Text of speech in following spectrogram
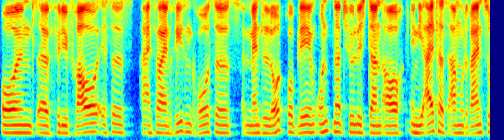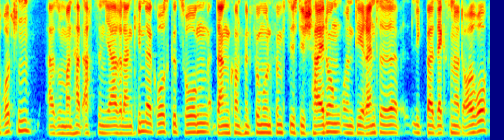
Und äh, für die Frau ist es einfach ein riesengroßes Mental Load Problem und natürlich dann auch in die Altersarmut reinzurutschen. Also man hat 18 Jahre lang Kinder großgezogen, dann kommt mit 55 die Scheidung und die Rente liegt bei 600 Euro.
